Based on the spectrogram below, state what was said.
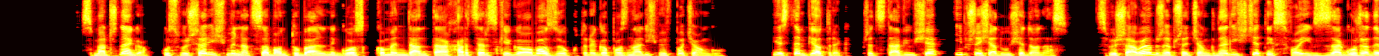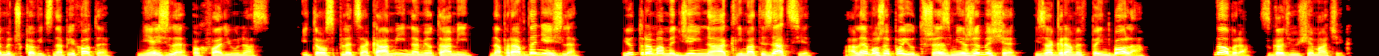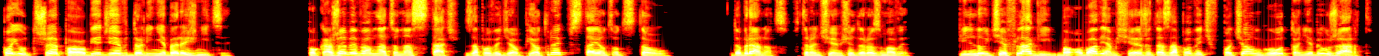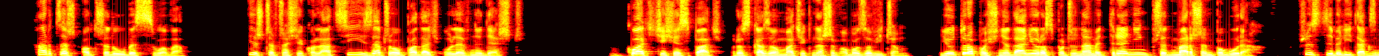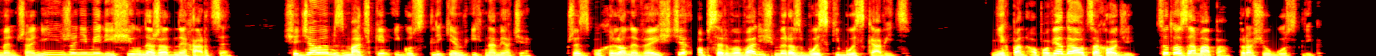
Smacznego! Usłyszeliśmy nad sobą tubalny głos komendanta harcerskiego obozu, którego poznaliśmy w pociągu. Jestem Piotrek, przedstawił się i przysiadł się do nas. Słyszałem, że przeciągnęliście tych swoich z Zagórza Demyczkowic na piechotę. Nieźle, pochwalił nas. I to z plecakami, namiotami. Naprawdę nieźle. Jutro mamy dzień na aklimatyzację, ale może pojutrze zmierzymy się i zagramy w paintballa. Dobra, zgodził się Maciek. Pojutrze po obiedzie w Dolinie Bereźnicy. Pokażemy wam na co nas stać, zapowiedział Piotrek, wstając od stołu. Dobranoc, wtrąciłem się do rozmowy. Pilnujcie flagi, bo obawiam się, że ta zapowiedź w pociągu to nie był żart. Harcerz odszedł bez słowa. Jeszcze w czasie kolacji zaczął padać ulewny deszcz. Kładźcie się spać, rozkazał Maciek naszym obozowiczom. Jutro po śniadaniu rozpoczynamy trening przed marszem po górach. Wszyscy byli tak zmęczeni, że nie mieli sił na żadne harce. Siedziałem z Maćkiem i Gustlikiem w ich namiocie. Przez uchylone wejście obserwowaliśmy rozbłyski błyskawic. Niech pan opowiada o co chodzi. Co to za mapa? prosił Gustlik.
